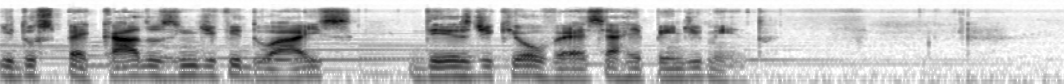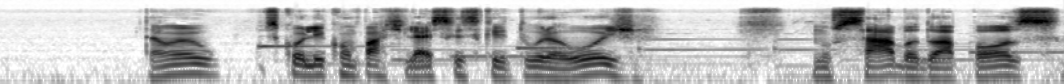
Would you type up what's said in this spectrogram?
e dos pecados individuais, desde que houvesse arrependimento. Então eu escolhi compartilhar essa escritura hoje, no sábado após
